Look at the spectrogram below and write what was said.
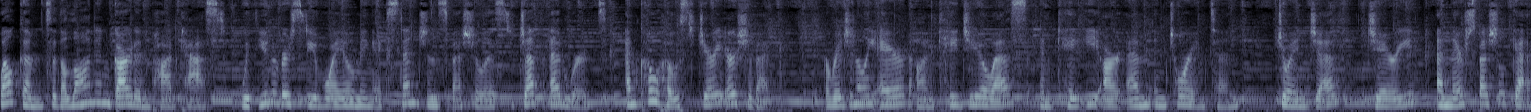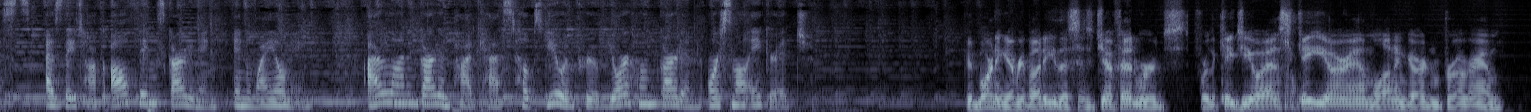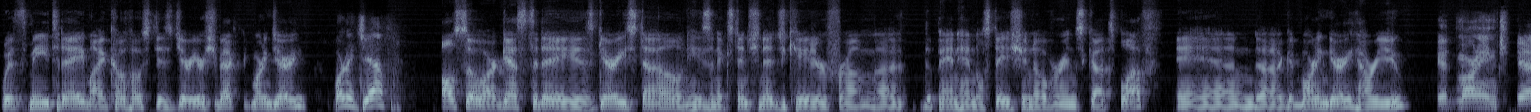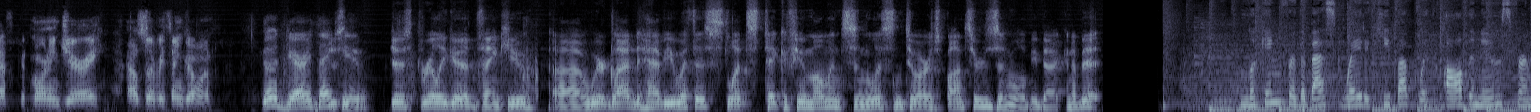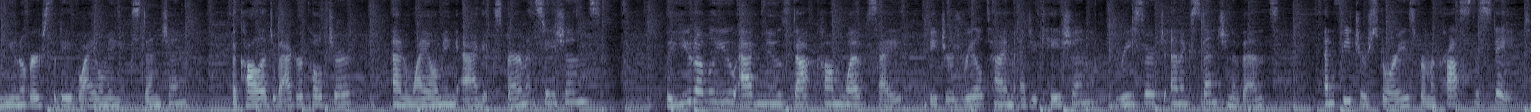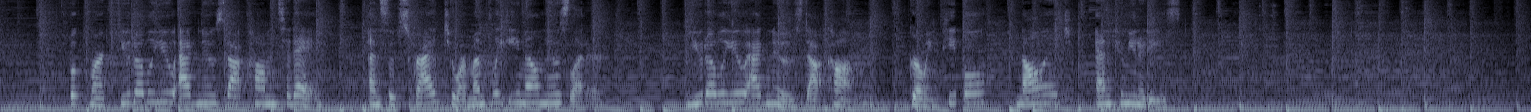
Welcome to the Lawn and Garden Podcast with University of Wyoming Extension Specialist Jeff Edwards and co host Jerry Ershebek. Originally aired on KGOS and KERM in Torrington, join Jeff, Jerry, and their special guests as they talk all things gardening in Wyoming. Our Lawn and Garden Podcast helps you improve your home garden or small acreage. Good morning, everybody. This is Jeff Edwards for the KGOS KERM Lawn and Garden Program. With me today, my co host is Jerry Ershebek. Good morning, Jerry. Morning, Jeff. Also, our guest today is Gary Stone. He's an extension educator from uh, the Panhandle Station over in Scottsbluff. And uh, good morning, Gary. How are you? Good morning, Jeff. Good morning, Jerry. How's everything going? Good, Gary. Thank Just- you. Just really good. Thank you. Uh, we're glad to have you with us. Let's take a few moments and listen to our sponsors, and we'll be back in a bit. Looking for the best way to keep up with all the news from University of Wyoming Extension, the College of Agriculture, and Wyoming Ag Experiment Stations? The UWAgnews.com website features real time education, research, and extension events, and feature stories from across the state. Bookmark UWAgnews.com today and subscribe to our monthly email newsletter. UWAgnews.com, growing people, knowledge, and communities.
